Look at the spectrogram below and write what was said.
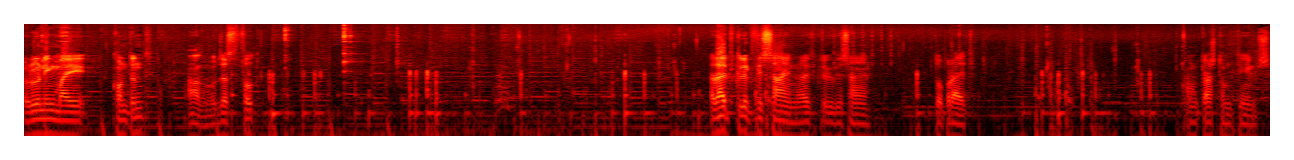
Ruining my content? I don't know. Just thought. Right click the sign, right click the sign. Top right. On custom teams.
